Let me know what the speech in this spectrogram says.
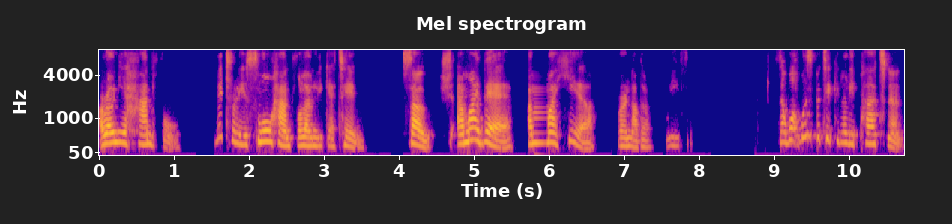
are only a handful. Literally, a small handful only get in. So, am I there? Am I here for another reason? So, what was particularly pertinent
